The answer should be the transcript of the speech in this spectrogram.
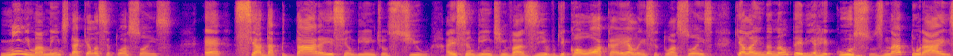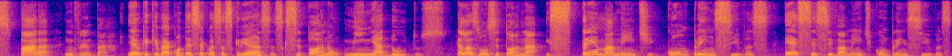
minimamente daquelas situações é se adaptar a esse ambiente hostil, a esse ambiente invasivo que coloca ela em situações que ela ainda não teria recursos naturais para enfrentar. E aí o que, que vai acontecer com essas crianças que se tornam mini adultos? Elas vão se tornar extremamente compreensivas, excessivamente compreensivas,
